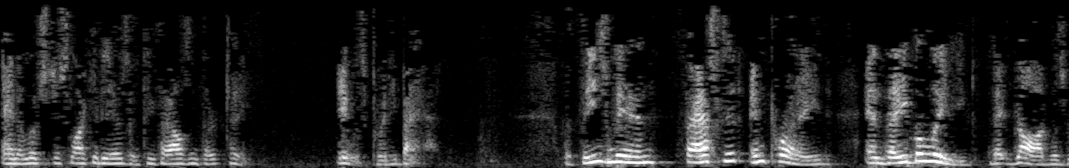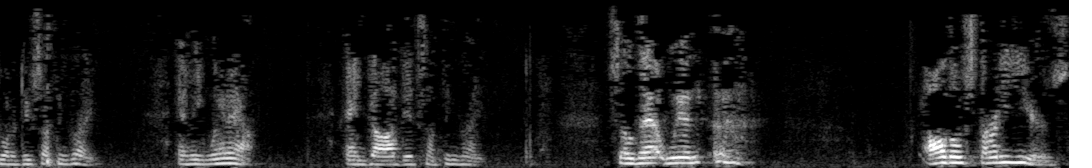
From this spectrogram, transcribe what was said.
and it looks just like it is in 2013. It was pretty bad. But these men fasted and prayed, and they believed that God was going to do something great. And he went out, and God did something great. So that when all those 30 years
